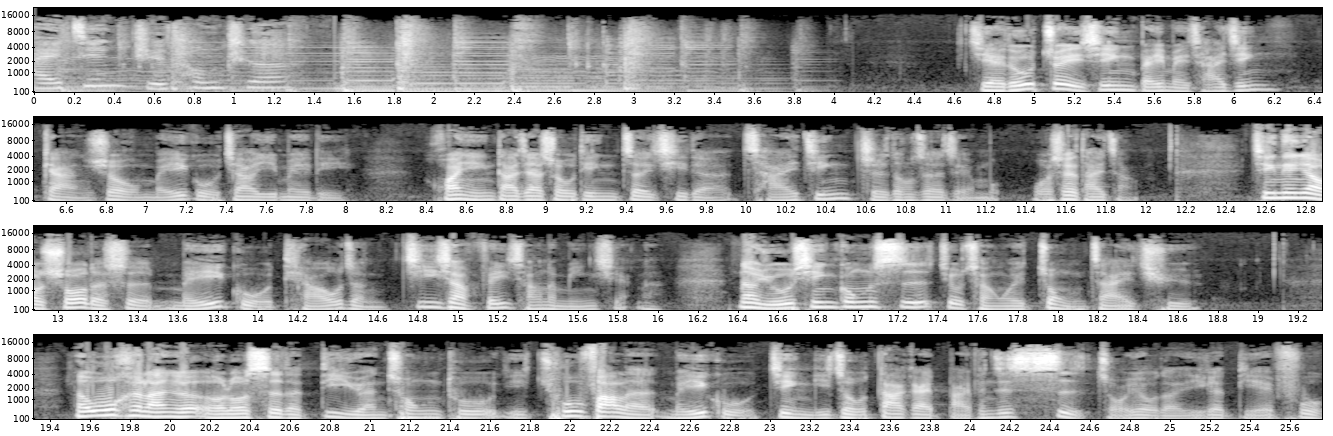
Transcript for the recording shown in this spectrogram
财经直通车，解读最新北美财经，感受美股交易魅力。欢迎大家收听这一期的财经直通车节目，我是台长。今天要说的是美股调整迹象非常的明显了，那如新公司就成为重灾区。那乌克兰和俄罗斯的地缘冲突已触发了美股近一周大概百分之四左右的一个跌幅，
